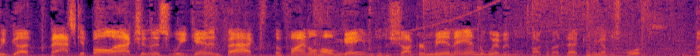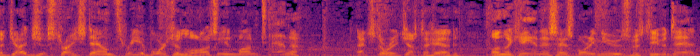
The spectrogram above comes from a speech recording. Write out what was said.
We've got basketball action this weekend. In fact, the final home game for the Shocker men and women. We'll talk about that coming up in sports. A judge strikes down three abortion laws in Montana. That story just ahead on the KNSS Morning News with Steve and Ted.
